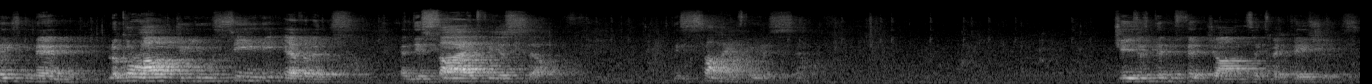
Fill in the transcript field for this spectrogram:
these men, look around you, you see the evidence, and decide for yourself. Decide for yourself. Jesus didn't fit John's expectations.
